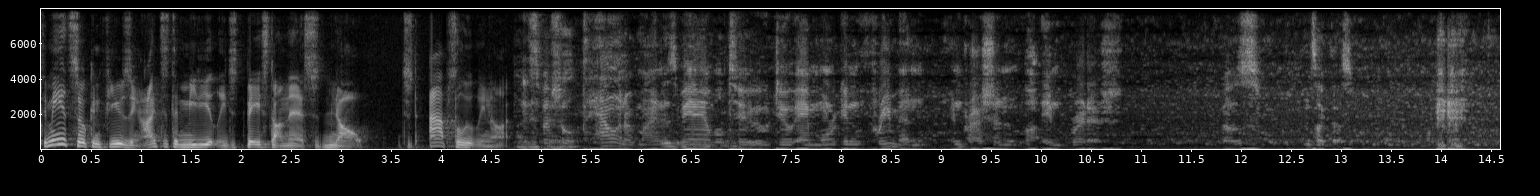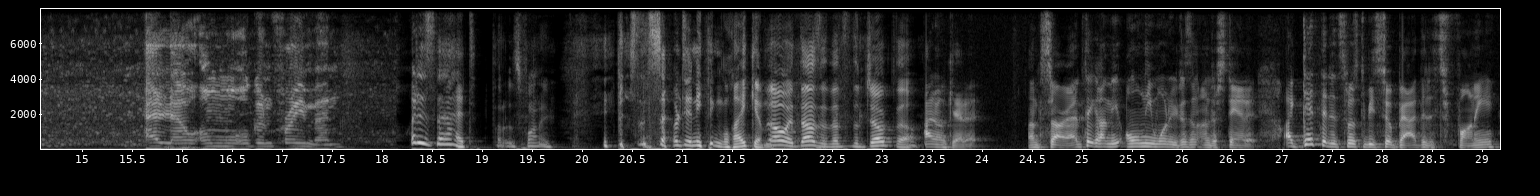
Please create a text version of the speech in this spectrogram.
To me, it's so confusing. I just immediately, just based on this, no. Just absolutely not. A special talent of mine is being able to do a Morgan Freeman impression but in British. It goes, it's like this. Hello, I'm Morgan Freeman. What is that? thought it was funny. It doesn't sound anything like him. No, it doesn't. That's the joke, though. I don't get it. I'm sorry. I think I'm the only one who doesn't understand it. I get that it's supposed to be so bad that it's funny,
